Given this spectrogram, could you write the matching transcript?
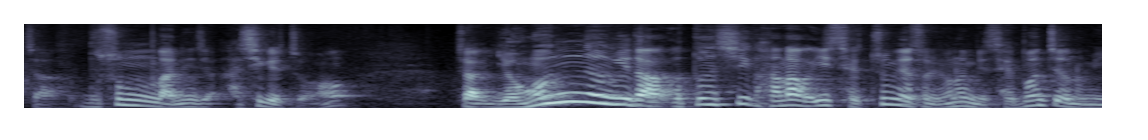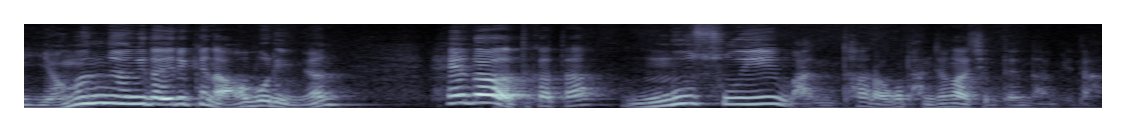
자, 무슨 말인지 아시겠죠? 자, 0은 0이다. 어떤 식 하나가 이셋 중에서 요놈이 세 번째 놈이 0은 0이다. 이렇게 나와버리면 해가 어떻게 다 무수히 많다라고 판정하시면 된답니다.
